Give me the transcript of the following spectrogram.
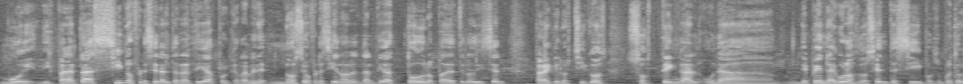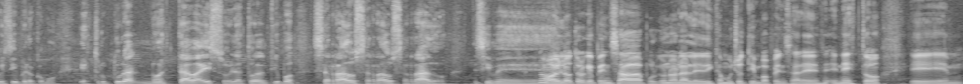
muy disparatada, sin ofrecer alternativas, porque realmente no se ofrecieron alternativas, todos los padres te lo dicen, para que los chicos sostengan una... Depende, algunos docentes sí, por supuesto que sí, pero como estructura no estaba eso, era todo el tiempo cerrado, cerrado, cerrado. Decime... No, el otro que pensaba, porque uno ahora le dedica mucho tiempo a pensar en, esto, eh,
